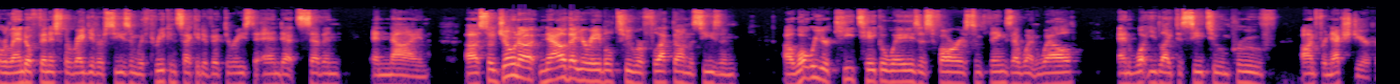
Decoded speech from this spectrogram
Orlando finished the regular season with three consecutive victories to end at seven and nine. Uh, so, Jonah, now that you're able to reflect on the season, uh, what were your key takeaways as far as some things that went well and what you'd like to see to improve on for next year?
